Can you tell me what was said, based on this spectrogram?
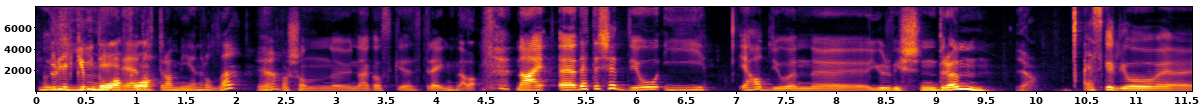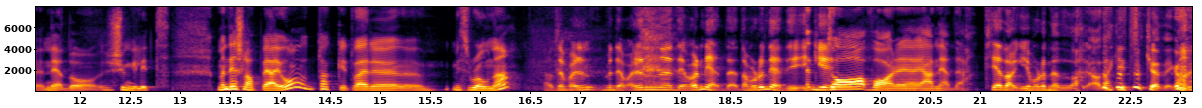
Nå Du gir ikke må dere få dattera mi en rolle. Ja. Var sånn eh, Hun er ganske streng. Neida. Nei uh, dette skjedde jo i Jeg hadde jo en uh, Eurovision-drøm. Ja. Jeg skulle jo uh, ned og synge litt. Men det slapp jeg jo, takket være Miss Rona. Ja det var en, men det var, en, det var nede. Da var du nede i ikke Da var jeg nede. tre dager. var du nede da Ja, det er ikke kødd engang.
